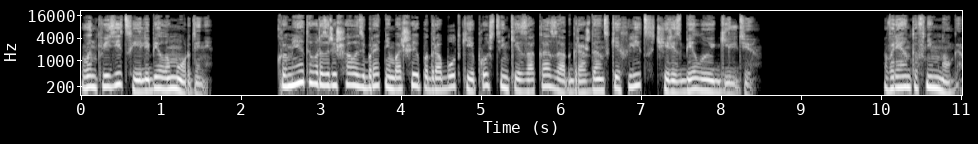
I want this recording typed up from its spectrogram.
в Инквизиции или Белом Ордене. Кроме этого, разрешалось брать небольшие подработки и простенькие заказы от гражданских лиц через Белую гильдию. Вариантов немного,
